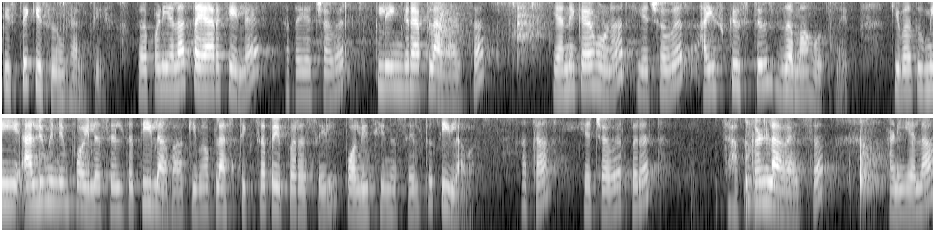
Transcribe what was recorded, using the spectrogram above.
पिस्ते किसून घालते. तर आपण याला तयार केलं आहे आता याच्यावर क्लिंग रॅप लावायचा. याने काय होणार? याच्यावर आईस क्रिस्टल्स जमा होत नाहीत. किंवा तुम्ही ॲल्युमिनियम फॉईल असेल तर ती लावा. किंवा प्लास्टिकचा पेपर असेल पॉलिथिन असेल तर ती लावा. आता याच्यावर परत झाकण लावायचं. आणि याला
